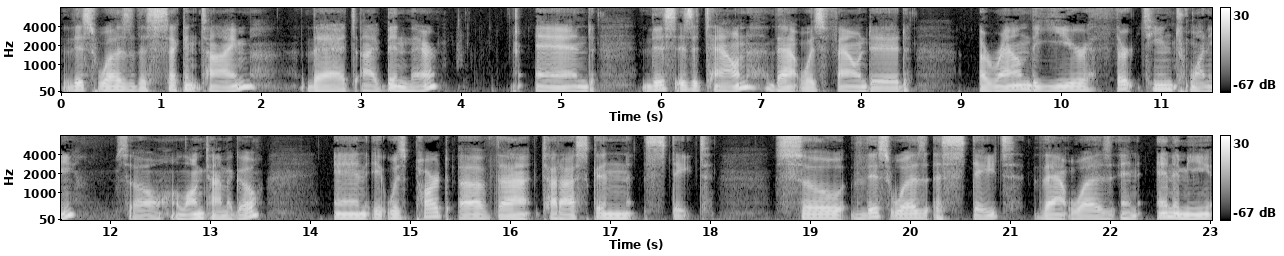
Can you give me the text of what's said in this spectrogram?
This was the second time that I've been there. And this is a town that was founded around the year 1320, so a long time ago. And it was part of the Tarascan state. So, this was a state that was an enemy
